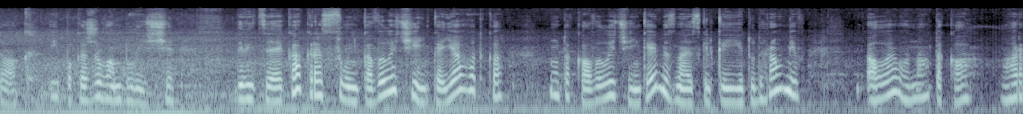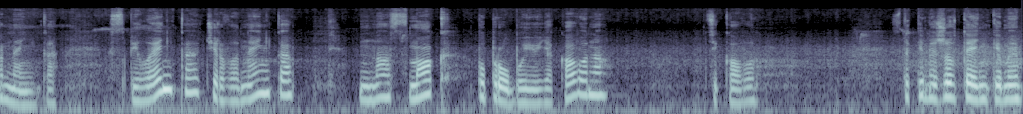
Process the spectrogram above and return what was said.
Так, і покажу вам ближче. Дивіться, яка красунька, величенька ягодка. Ну, така величенька. Я не знаю, скільки її тут грамів, але вона така гарненька. Спіленька, червоненька. На смак попробую, яка вона. Цікаво. З такими жовтенькими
